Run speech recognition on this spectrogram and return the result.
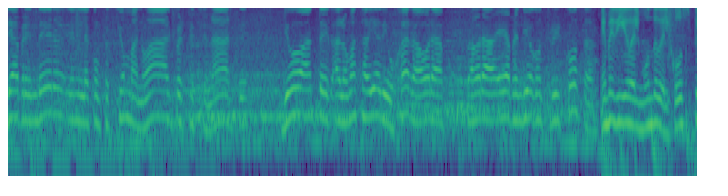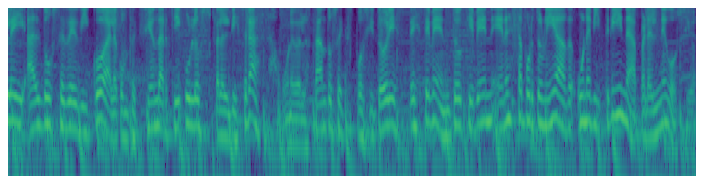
de aprender en la confección manual, perfeccionarse. Yo antes a lo más sabía dibujar, ahora, ahora he aprendido a construir cosas. En medio del mundo del cosplay, Aldo se dedicó a la confección de artículos para el disfraz, uno de los tantos expositores de este evento que ven en esta oportunidad una vitrina para el negocio.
